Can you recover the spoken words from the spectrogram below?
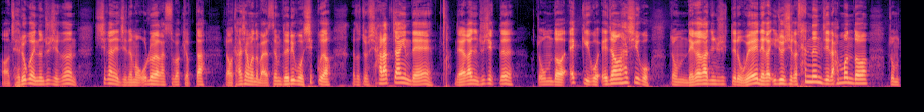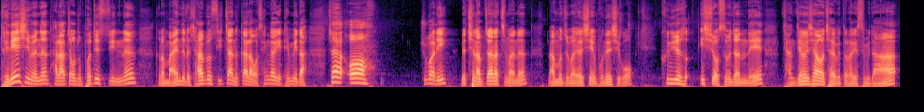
어, 재료가 있는 주식은 시간이 지나면 올라갈 수밖에 없다. 라고 다시 한 번 더 말씀드리고 싶고요. 그래서 좀 하락장인데 내가 가진 주식들 조금 더 아끼고 애정하시고 좀 내가 가진 주식들을 왜 내가 이 주식을 샀는지를 한 번 더 좀 되뇌시면은 하락장을 좀 버틸 수 있는 그런 마인드를 잡을 수 있지 않을까라고 생각이 됩니다. 자, 어 주말이 며칠 남지 않았지만은 남은 주말 열심히 보내시고 큰 이슈, 없으면 저는 내일 장재현 시장을 찾아뵙도록 하겠습니다.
